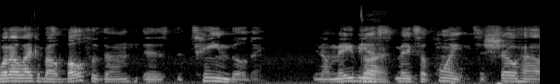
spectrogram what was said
what I like about both of them is the team building. You know, Mebius Right. makes a point to show how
